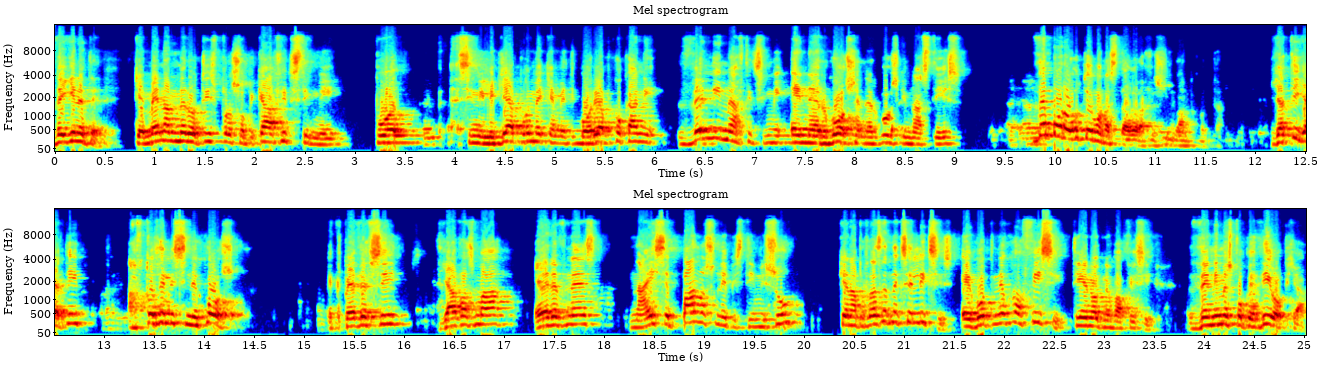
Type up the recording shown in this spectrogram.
Δεν γίνεται. Και εμένα, αν με ρωτήσεις προσωπικά αυτή τη στιγμή, που στην ηλικία που είμαι και με την πορεία που έχω κάνει, δεν είμαι αυτή τη στιγμή ενεργός ενεργός γυμναστής, δεν μπορώ ούτε εγώ να συνταγογραφήσω στην πραγματικότητα. Γιατί, γιατί αυτό θέλει συνεχώς εκπαίδευση, διάβασμα, έρευνες, να είσαι πάνω στην επιστήμη σου και να προσπαθεί να την εξελίξεις. Εγώ την έχω αφήσει. Τι εννοώ την έχω αφήσει; Δεν είμαι στο πεδίο πια.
